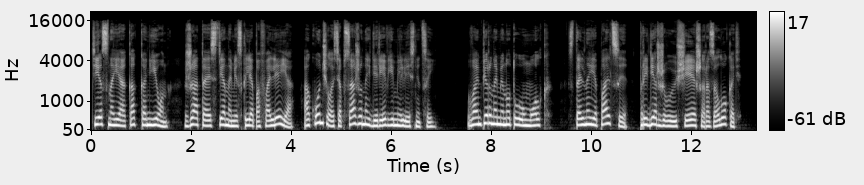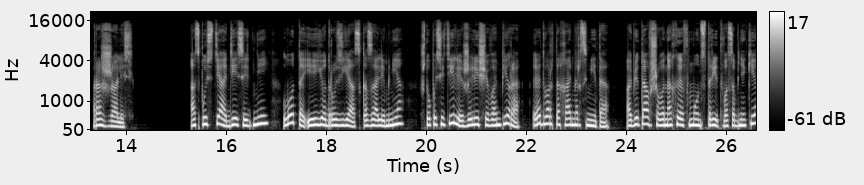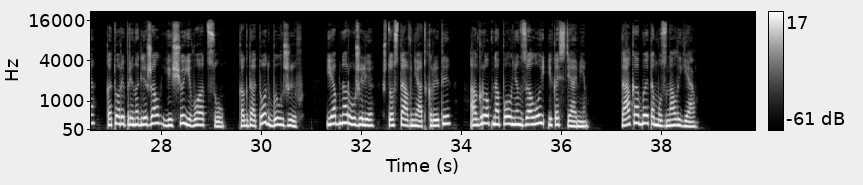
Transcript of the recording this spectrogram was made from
Тесная, как каньон, сжатая стенами склепов аллея, окончилась обсаженной деревьями лестницей. Вампир на минуту умолк. Стальные пальцы, придерживающие Эшера за локоть, разжались. А спустя десять дней Лотта и ее друзья сказали мне, что посетили жилище вампира Эдварда Хаммерсмита, обитавшего на Хэф-Мун-стрит в особняке, который принадлежал еще его отцу когда тот был жив, и обнаружили, что ставни открыты, а гроб наполнен золой и костями. Так об этом узнал я.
